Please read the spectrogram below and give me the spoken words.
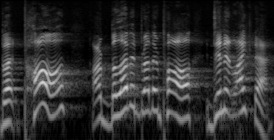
but Paul, our beloved brother Paul, didn't like that.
